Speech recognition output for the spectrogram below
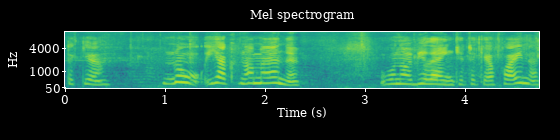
таке. Ну, як на мене, воно біленьке, таке файне.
